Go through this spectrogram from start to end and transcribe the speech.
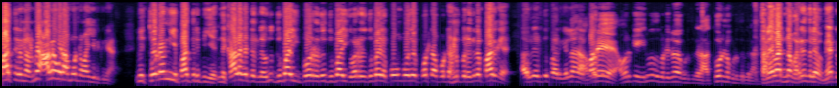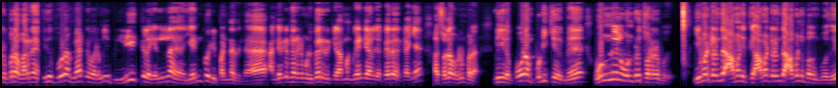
பாத்துக்கிறேன் அவன் ஒரு அமௌண்ட் வாங்கியிருக்கிறேன். இவன் தொடர்ந்து நீங்க பாத்திருப்பீங்க இந்த காலகட்டத்துல வந்து துபாய்க்கு போறது துபாய்க்கு வர்றது துபாயில போகும்போதே போட்டா போட்டு அனுப்புறது எல்லாம் பாருங்க. அதுல எடுத்து பாருங்க. எல்லாம் அவரே அவருக்கு இருபது கோடி ரூபாய் கொடுத்துருக்காரு. அக்கௌண்ட்ல கொடுத்துருக்காங்க தலைவா என்ன வரேன் தலைவா. மேட்ரு பூரா வரேன் இது பூரா மேட்ரு வரமே இப்ப லீக்ல எல்லாம் என்கொயரி பண்ணதுல அங்க இருக்க ரெண்டு மூணு பேர் இருக்கு. நமக்கு வேண்டிய ஆளுங்க பேரா இருக்காங்க. அது சொல்ல விரும்பல. நீங்கள பூரா பிடிக்கவுமே ஒன்னில் ஒன்று தொடர்பு. இவன்ட்ட இருந்து அவனுக்கு அவன்கிட்ட இருந்து அவனு போகும்போது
